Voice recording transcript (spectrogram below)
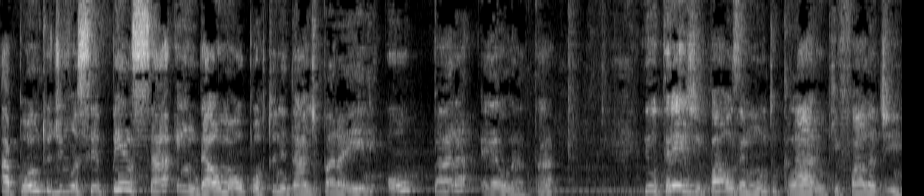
a ponto de você pensar em dar uma oportunidade para ele ou para ela, tá? E o 3 de paus é muito claro, que fala de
